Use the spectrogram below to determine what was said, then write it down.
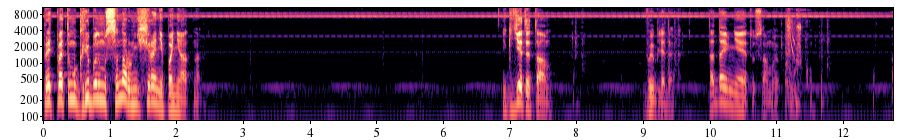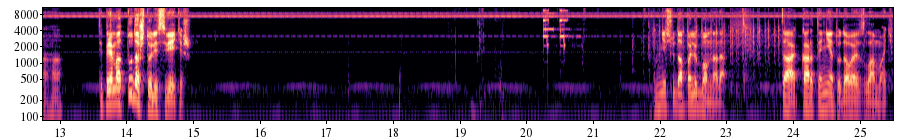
Блять, по этому гребаному сонару ни хера непонятно. И где ты там? Выблядок. Да дай мне эту самую пушку. Ага. Ты прям оттуда, что ли, светишь? Мне сюда по-любому надо. Так, карты нету, давай взламывать.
